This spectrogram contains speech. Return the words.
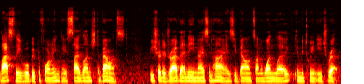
Lastly, we'll be performing a side lunge to balance. Be sure to drive that knee nice and high as you balance on one leg in between each rep.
